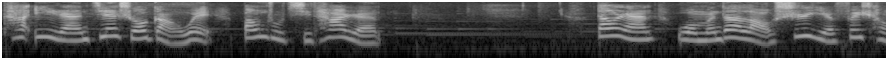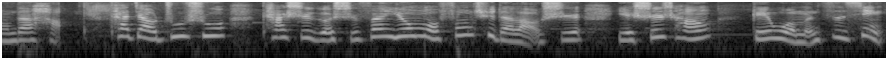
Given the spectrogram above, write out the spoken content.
他毅然坚守岗位，帮助其他人。当然，我们的老师也非常的好，他叫朱叔，他是个十分幽默风趣的老师，也时常给我们自信。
